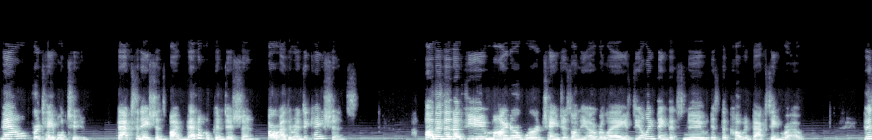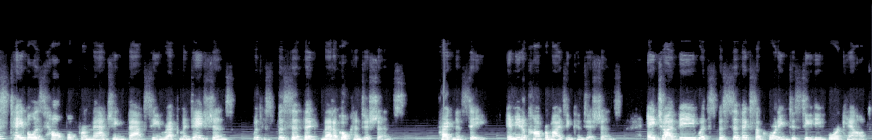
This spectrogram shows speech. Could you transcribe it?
Now for Table 2 vaccinations by medical condition or other indications. Other than a few minor word changes on the overlays, the only thing that's new is the COVID vaccine row. This table is helpful for matching vaccine recommendations with specific medical conditions, pregnancy, immunocompromising conditions, HIV with specifics according to CD4 count,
